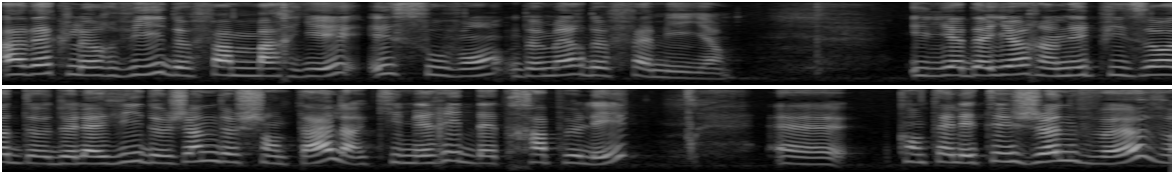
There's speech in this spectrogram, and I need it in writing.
avec leur vie de femmes mariées et souvent de mères de famille. Il y a d'ailleurs un épisode de la vie de Jeanne de Chantal qui mérite d'être rappelé. Euh, quand elle était jeune veuve,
